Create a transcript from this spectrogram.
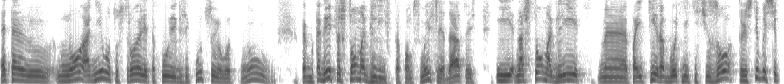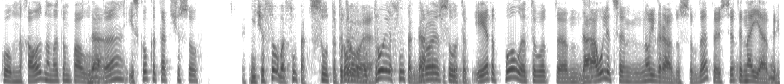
Это, но они вот устроили такую экзекуцию, вот, ну, как бы, как говорится, что могли в каком смысле, да, то есть и на что могли э, пойти работники СИЗО. То есть ты босиком на холодном этом полу, да? да? И сколько так часов? Не часов, а суток. Суток, трое. Трое, ну, трое суток, да. Трое суток. И этот пол, это вот э, да. на улице 0 градусов, да? То есть это ноябрь.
